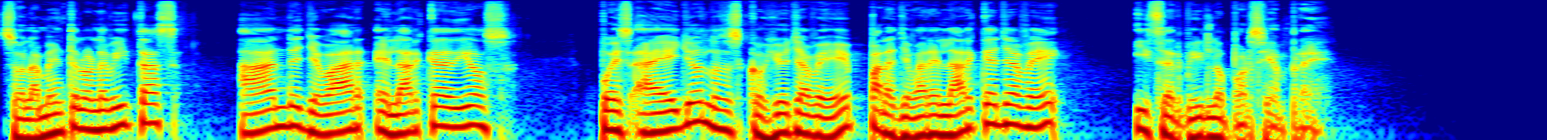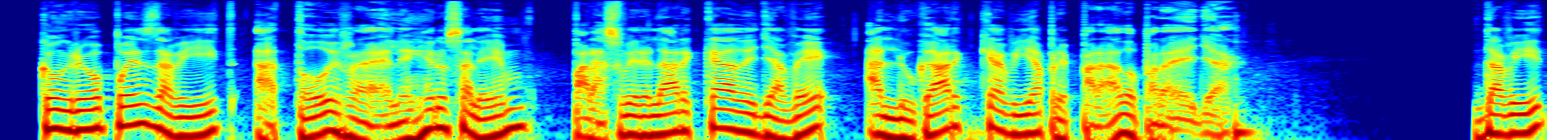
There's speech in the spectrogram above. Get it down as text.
solamente los levitas han de llevar el arca de Dios, pues a ellos los escogió Yahvé para llevar el arca de Yahvé y servirlo por siempre. Congregó pues David a todo Israel en Jerusalén para subir el arca de Yahvé al lugar que había preparado para ella. David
